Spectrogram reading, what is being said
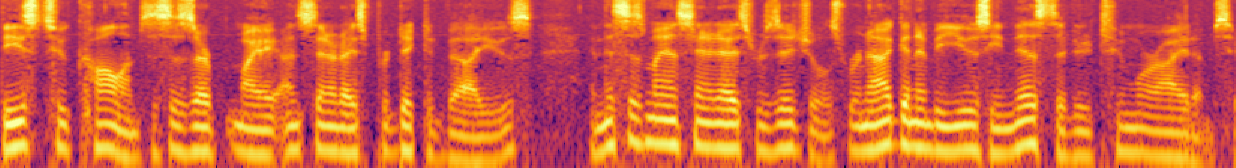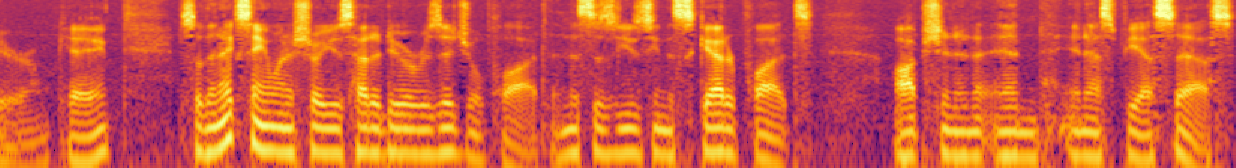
these two columns. This is our my unstandardized predicted values, and this is my unstandardized residuals. We're now going to be using this to do two more items here. Okay. So the next thing I want to show you is how to do a residual plot, and this is using the scatter plots option in, in, in SPSS.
